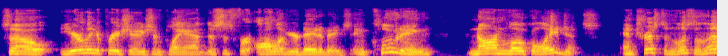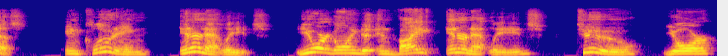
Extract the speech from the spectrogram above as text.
So, yearly appreciation plan, this is for all of your database, including non local agents. And Tristan, listen to this, including internet leads. You are going to invite internet leads to your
